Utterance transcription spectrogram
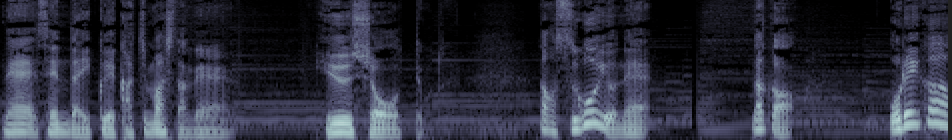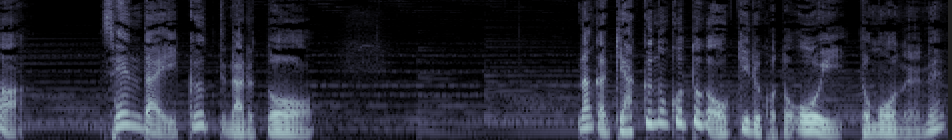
ね、仙台育英勝ちましたね。優勝ってことで。なんかすごいよね。なんか、俺が仙台行くってなると、なんか逆のことが起きること多いと思うのよね。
